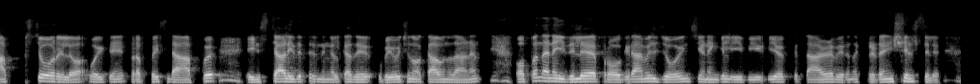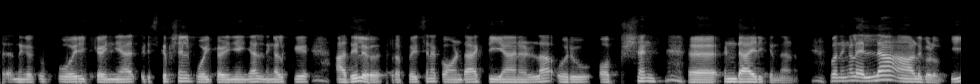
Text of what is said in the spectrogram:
ആപ്പ് സ്റ്റോറിലോ പോയിട്ട് പ്രപ്പൈസിന്റെ ആപ്പ് ഇൻസ്റ്റാൾ ചെയ്തിട്ട് നിങ്ങൾക്ക് അത് ഉപയോഗിച്ച് നോക്കാവുന്നതാണ്. ഒപ്പം തന്നെ ഇതിൽ പ്രോഗ്രാമിൽ ജോയിൻ ചെയ്യണമെങ്കിൽ ഈ വീഡിയോക്ക് താഴെ വരുന്ന ക്രിഡൻഷ്യൽസിൽ നിങ്ങൾക്ക് പോയി കഴിഞ്ഞാൽ ഡിസ്ക്രിപ്ഷനിൽ പോയി കഴിഞ്ഞു കഴിഞ്ഞാൽ നിങ്ങൾക്ക് അതിൽ പ്രപ്പൈസിനെ കോൺടാക്ട് ചെയ്യാനുള്ള ഒരു ഓപ്ഷൻ ഉണ്ടായിരിക്കുന്നതാണ്. അപ്പൊ നിങ്ങൾ എല്ലാ ആളുകളും ഈ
